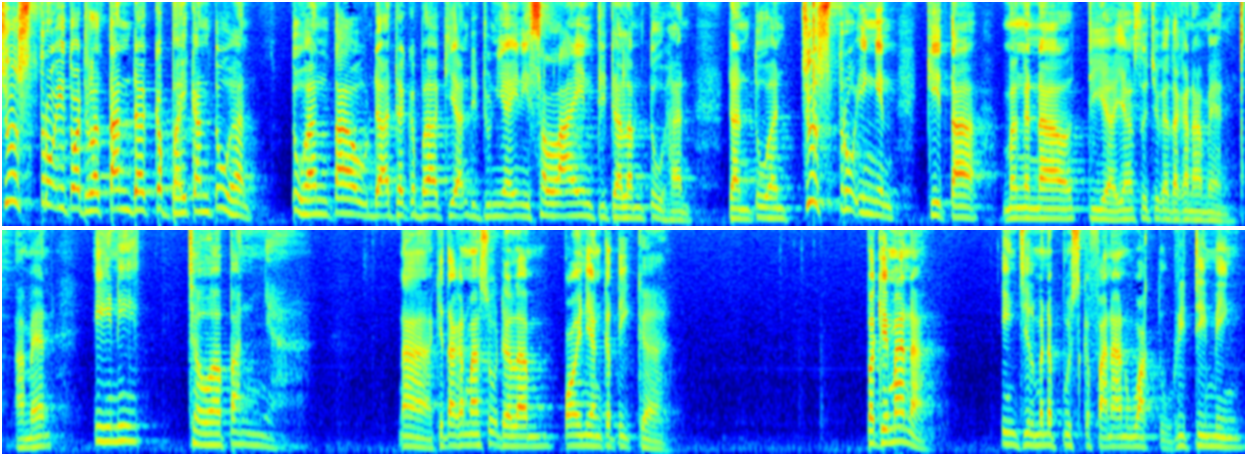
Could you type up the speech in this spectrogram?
Justru itu adalah tanda kebaikan Tuhan. Tuhan tahu tidak ada kebahagiaan di dunia ini selain di dalam Tuhan. Dan Tuhan justru ingin kita mengenal dia. Yang setuju katakan amin. Amin. Ini jawabannya. Nah kita akan masuk dalam poin yang ketiga. Bagaimana Injil menebus kefanaan waktu, redeeming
